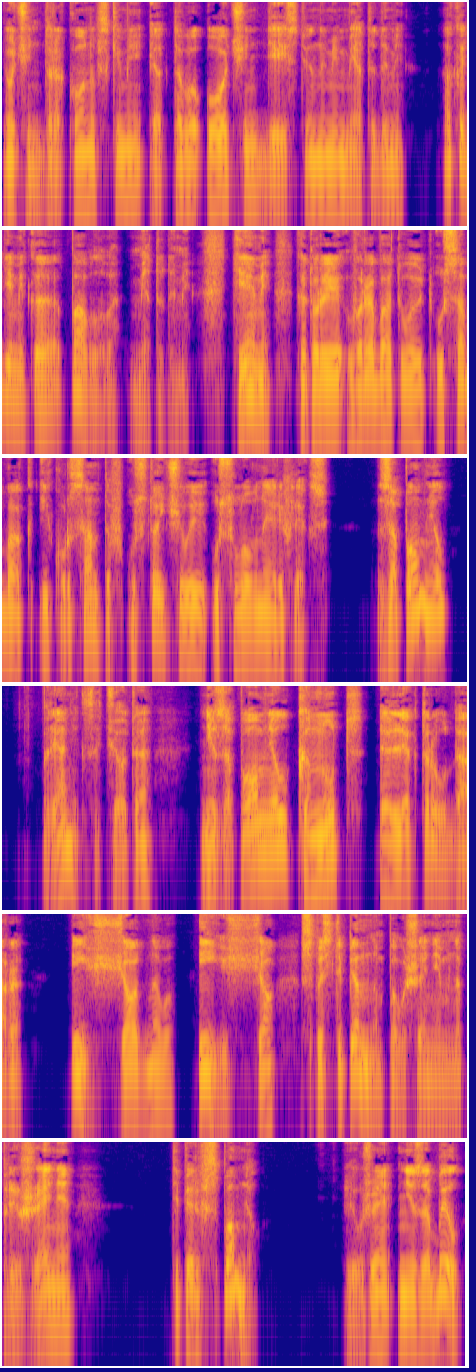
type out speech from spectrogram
Очень драконовскими и оттого очень действенными методами, академика Павлова методами, теми, которые вырабатывают у собак и курсантов устойчивые условные рефлексы. Запомнил? пряник зачета, не запомнил кнут электроудара, и еще одного, и еще, с постепенным повышением напряжения. Теперь вспомнил и уже не забыл,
